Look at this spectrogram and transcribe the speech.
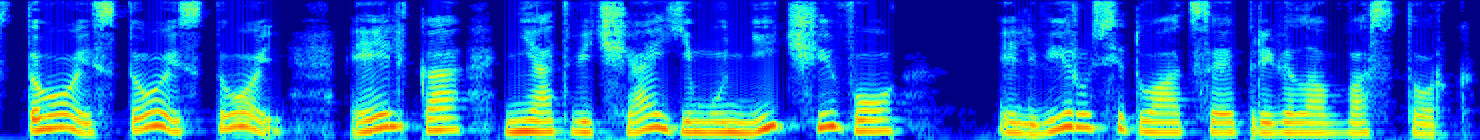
Стой, стой, стой! Элька, не отвечай ему ничего. Эльвиру ситуация привела в восторг.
